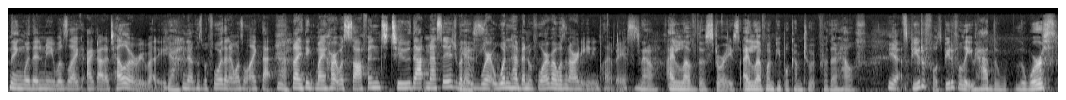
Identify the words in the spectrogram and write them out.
thing within me was like i gotta tell everybody Yeah. you know because before then it wasn't like that Yeah. but i think my heart was softened to that message but Yes. it, where it wouldn't have been before if i wasn't already eating plant-based No, I love those stories. I love when people come to it for their health. Yeah. It's beautiful. It's beautiful that you had the the worth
